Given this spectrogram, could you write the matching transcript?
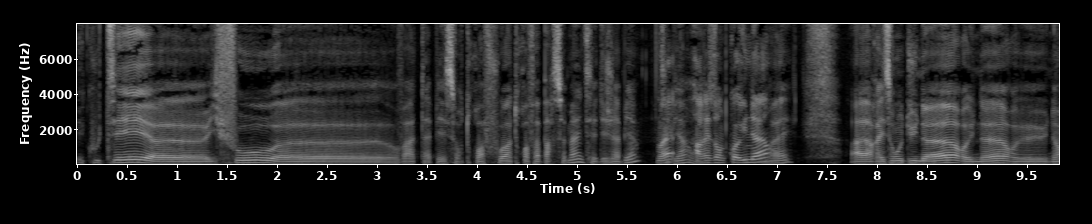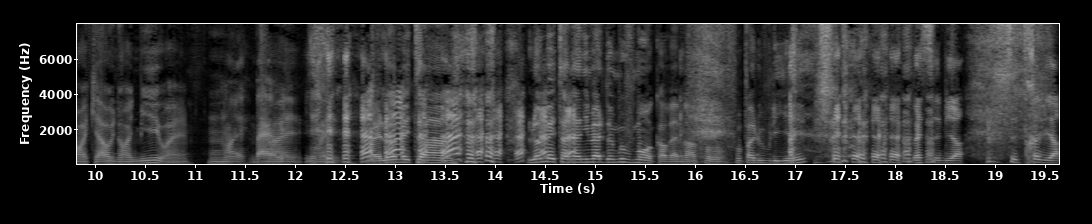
Écoutez, euh, il faut, euh, on va taper sur trois fois, trois fois par semaine, c'est déjà bien. Ouais. Bien. À raison de quoi Une heure Ouais. À raison d'une heure, une heure, une heure et quart, une heure et demie, ouais. Mm. Ouais, bah ouais, oui. l'homme est un, l'homme est un animal de mouvement quand même. Hein, faut, faut pas l'oublier. bah, c'est bien, c'est très bien.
